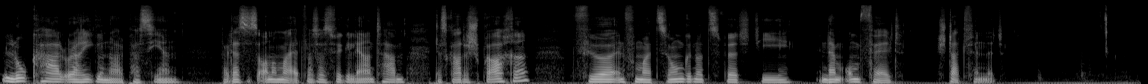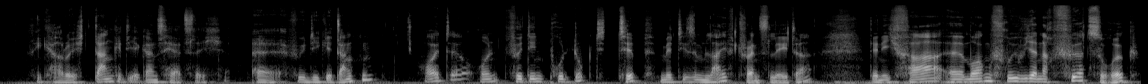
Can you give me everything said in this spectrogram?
lokal oder regional passieren. Weil das ist auch nochmal etwas, was wir gelernt haben, dass gerade Sprache für Informationen genutzt wird, die in deinem Umfeld stattfindet. Ricardo, ich danke dir ganz herzlich äh, für die Gedanken heute und für den Produkttipp mit diesem Live-Translator. Denn ich fahre äh, morgen früh wieder nach Fürth zurück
